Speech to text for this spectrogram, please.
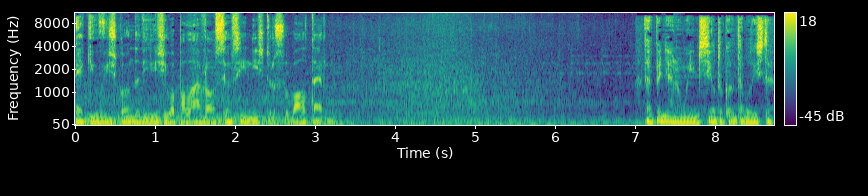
é que o Visconde dirigiu a palavra ao seu sinistro subalterno. Apanharam o imbecil do contabilista?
